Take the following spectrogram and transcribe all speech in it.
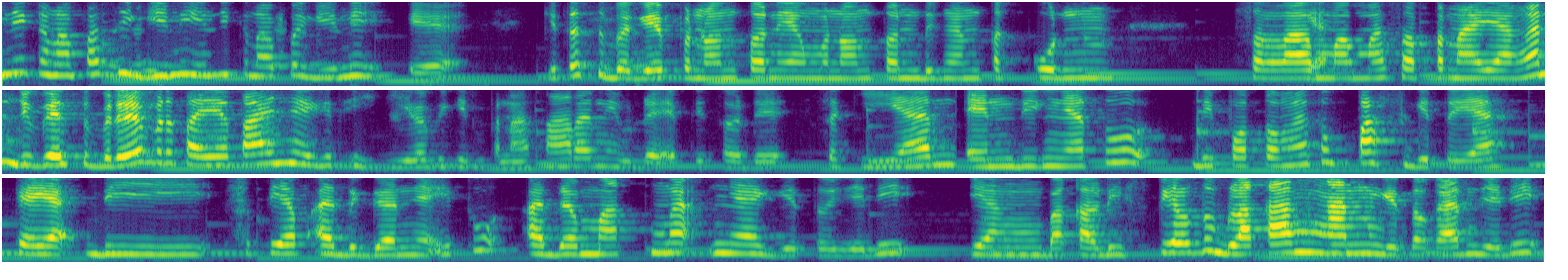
Ini kenapa sih gini? Ini kenapa gini? Ya kita sebagai penonton yang menonton dengan tekun selama ya. masa penayangan juga sebenarnya bertanya-tanya gitu ih gila bikin penasaran nih udah episode sekian endingnya tuh dipotongnya tuh pas gitu ya. Kayak di setiap adegannya itu ada maknanya gitu jadi yang bakal di spill tuh belakangan gitu kan jadi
